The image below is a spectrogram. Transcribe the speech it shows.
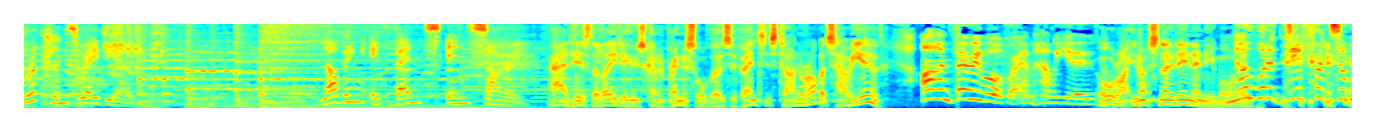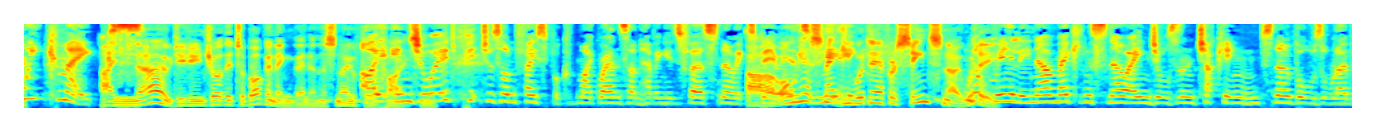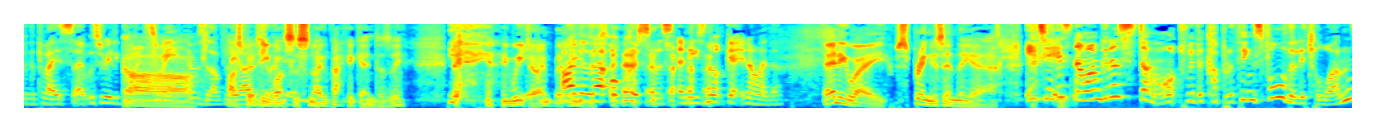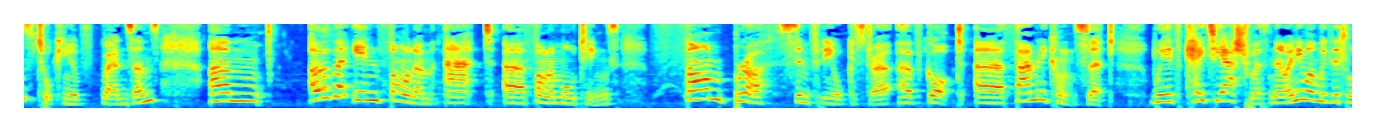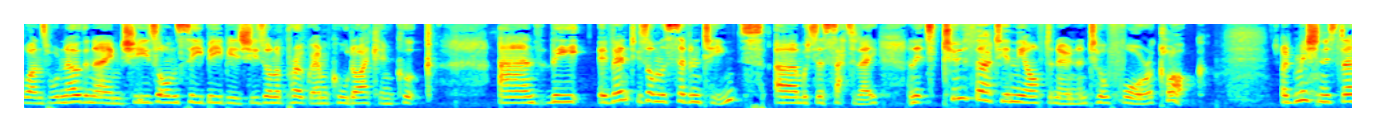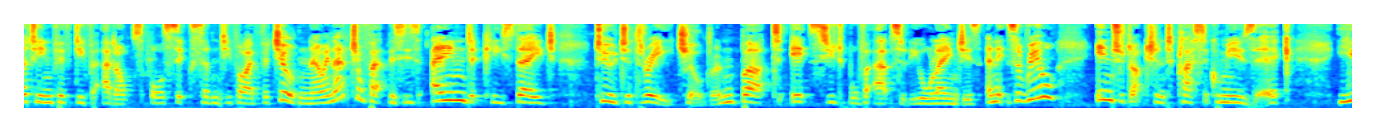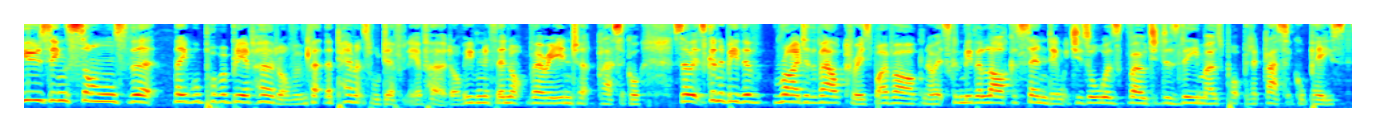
Brooklands Radio. Loving events in Surrey. And here's the lady who's going to bring us all those events. It's Diana Roberts. How are you? I'm very well, Graham. How are you? All right, you're not snowed in anymore. No, then? what a difference a week makes. I know. Did you enjoy the tobogganing then and the snowball I fights? and- enjoyed pictures on Facebook of my grandson having his first snow Ah, experience. oh yes, he, making, he would never have seen snow, would Not he? really. Now making snow angels and chucking snowballs all over the place. So it was really quite Ah, sweet. It was lovely. I expect he enjoyed wants it. the snow back again, does he? Yeah. we don't, but he Either does. that or Christmas, and he's not getting either. Anyway, spring is in the air. It is. Now, I'm going to start with a couple of things for the little ones, talking of grandsons. Um, over in Farnham at uh, Farnham Maltings, Farnborough Symphony Orchestra have got a family concert with Katy Ashworth. Now, anyone with little ones will know the name. She's on CBeebies. She's on a programme called I Can Cook and the event is on the 17th, um, which is a Saturday, and it's 2.30 in the afternoon until 4 o'clock. Admission is 13.50 for adults or 6.75 for children. Now, in actual fact, this is aimed at key stage two to three children, but it's suitable for absolutely all ages. And it's a real introduction to classical music using songs that they will probably have heard of. In fact, their parents will definitely have heard of, even if they're not very into classical. So it's going to be the Ride of the Valkyries by Wagner. It's going to be the Lark Ascending, which is always voted as the most popular classical piece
